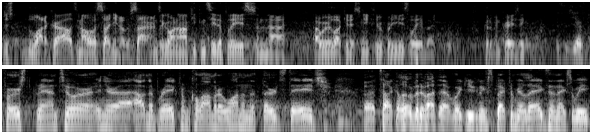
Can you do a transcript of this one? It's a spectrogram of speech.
just a lot of crowds, and all of a sudden, you know, the sirens are going off. You can see the police, and uh, uh, we were lucky to sneak through pretty easily, but could have been crazy. This is your first Grand Tour, and you're uh, out in the break from kilometer one on the third stage. Uh, talk a little bit about that. What you can expect from your legs in the next week.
